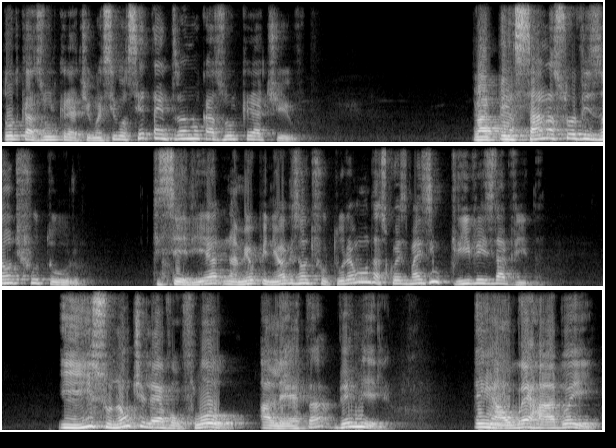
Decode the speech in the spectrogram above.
todo casulo criativo. Mas se você está entrando no casulo criativo para pensar na sua visão de futuro, que seria, na minha opinião, a visão de futuro é uma das coisas mais incríveis da vida. E isso não te leva ao flow, alerta vermelho. Tem algo errado aí.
